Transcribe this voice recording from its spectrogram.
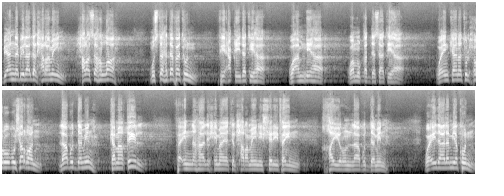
بأن بلاد الحرمين حرسها الله مستهدفة في عقيدتها وأمنها ومقدساتها. وإن كانت الحروب شرا لا بد منه. كما قيل فإنها لحماية الحرمين الشريفين خير لا بد منه. وإذا لم يكن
